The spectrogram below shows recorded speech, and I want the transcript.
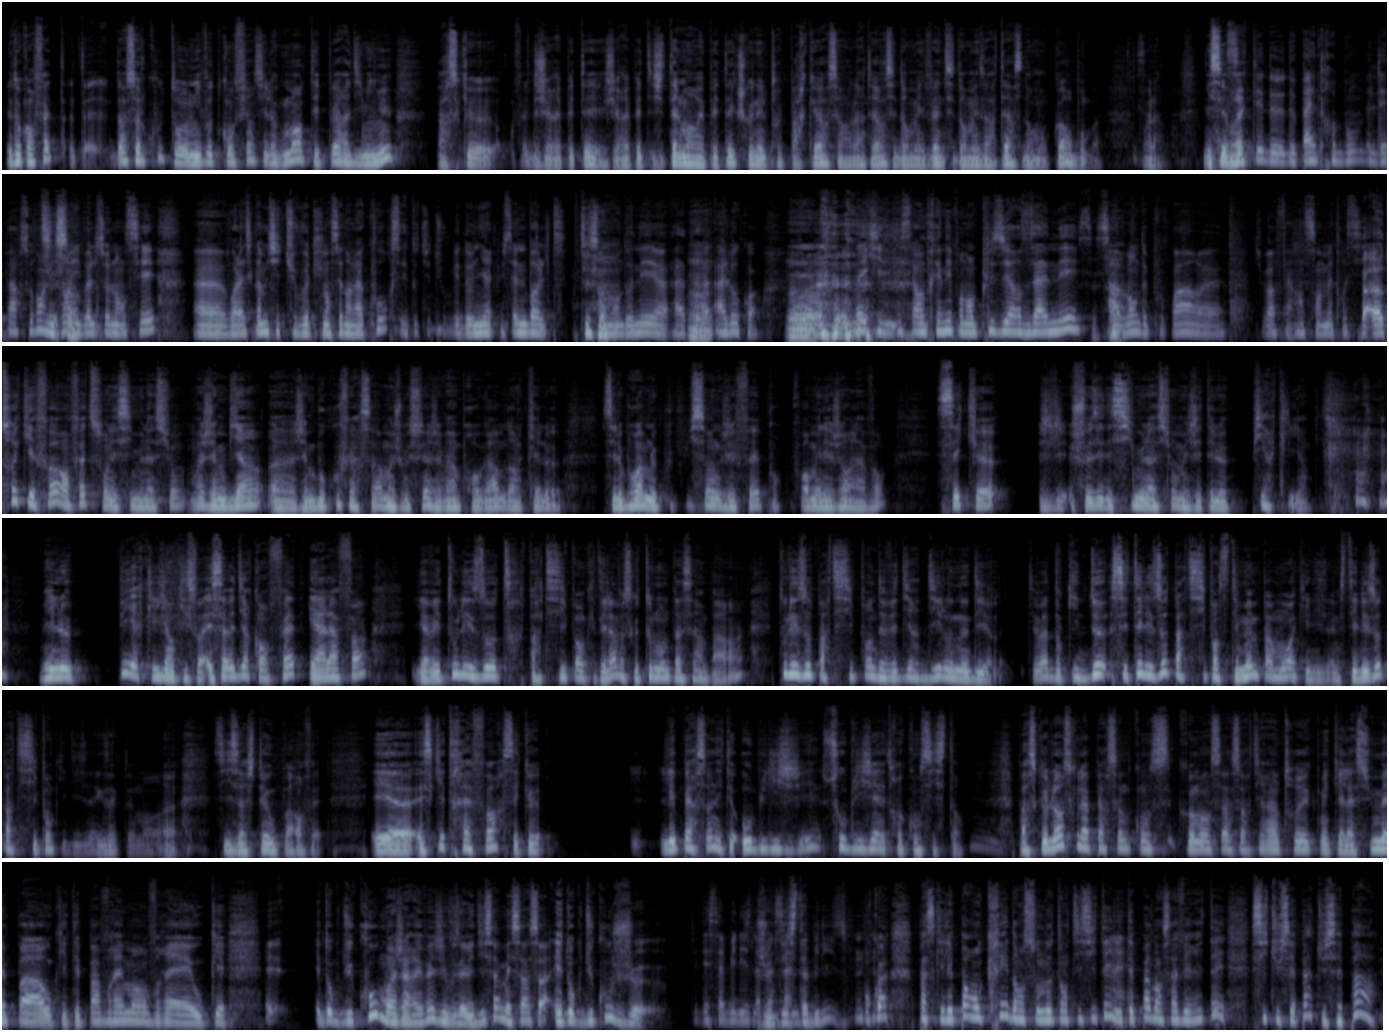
Et donc en fait, d'un seul coup, ton niveau de confiance il augmente, tes peurs diminuent parce que en fait j'ai répété, j'ai répété, j'ai tellement répété que je connais le truc par cœur. C'est en l'intérieur, c'est dans mes veines, c'est dans mes artères, c'est dans mon corps. Bon bah voilà. Mais c'est vrai de ne pas être bon dès le départ. Souvent, les gens, ça. ils veulent se lancer. Euh, voilà, c'est comme si tu veux te lancer dans la course et tout de suite, tu voulais devenir Usain Bolt. c'est À un ça. moment donné, euh, à, à, Ouais. à l'eau, quoi. Ouais, le mec, il, il s'est entraîné pendant plusieurs années ça. avant de pouvoir, euh, tu vois, faire un 100 mètres aussi. Bah, un truc qui est fort, en fait, sont les simulations. Moi, j'aime bien, euh, j'aime beaucoup faire ça. Moi, je me souviens, j'avais un programme dans lequel, c'est le programme le plus puissant que j'ai fait pour former les gens à l'avant. C'est que je faisais des simulations, mais j'étais le pire client qui soit. mais le pire client qui soit. Et ça veut dire qu'en fait, et à la fin, il y avait tous les autres participants qui étaient là parce que tout le monde passait un par un. Tous les autres participants devaient dire deal ou no deal. Tu vois, donc ils deux, c'était les autres participants. C'était même pas moi qui disais, mais c'était les autres participants qui disaient exactement euh, s'ils achetaient ou pas en fait. Et, euh, et ce qui est très fort, c'est que les personnes étaient obligées, s'obligeaient à être consistants. Hmm. Parce que lorsque la personne commençait à sortir un truc, mais qu'elle assumait pas, ou qui était pas vraiment vrai, ou qui, et, et donc du coup, moi j'arrivais, je vous avez dit ça, mais ça, ça, et donc du coup, je, Tu déstabilises la je personne. déstabilise. Pourquoi? Parce qu'elle est pas ancrée dans son authenticité, il n'était pas dans sa vérité. Si tu sais pas, tu sais pas.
